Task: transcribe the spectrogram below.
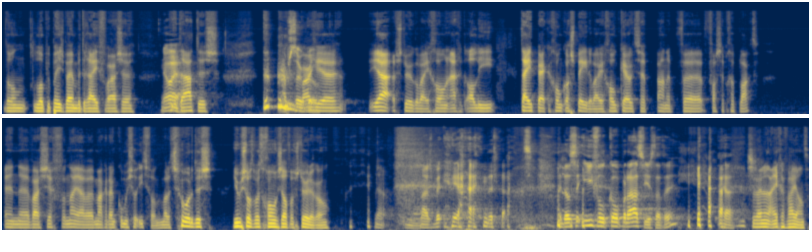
dan loop je opeens bij een bedrijf waar ze Oh, ja. inderdaad dus... Waar je, ja, Abstergo, waar je gewoon eigenlijk al die tijdperken gewoon kan spelen. Waar je gewoon characters hebt, aan hebt, eh, vast hebt geplakt. En eh, waar ze zeggen van, nou ja, we maken daar een commercieel iets van. Maar dat ze worden dus... Ubisoft wordt gewoon zelf Abstergo. Ja. Maar is ja, inderdaad. En dat is de evil corporatie, is dat, hè? Ja, Ze zijn hun eigen vijand.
